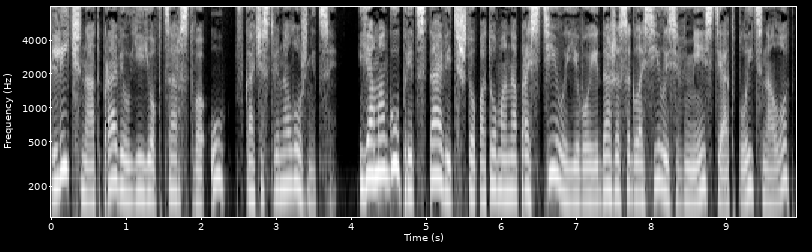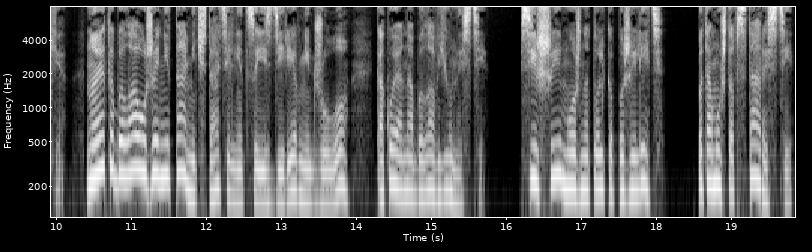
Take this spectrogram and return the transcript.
лично отправил ее в царство У в качестве наложницы. Я могу представить, что потом она простила его и даже согласилась вместе отплыть на лодке, но это была уже не та мечтательница из деревни Джуло, какой она была в юности. Сиши можно только пожалеть, потому что в старости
